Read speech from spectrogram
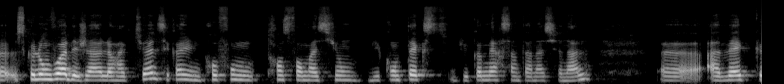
Euh, Ce que l'on voit déjà à l'heure actuelle, c'est quand même une profonde transformation du contexte du commerce international, euh, avec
